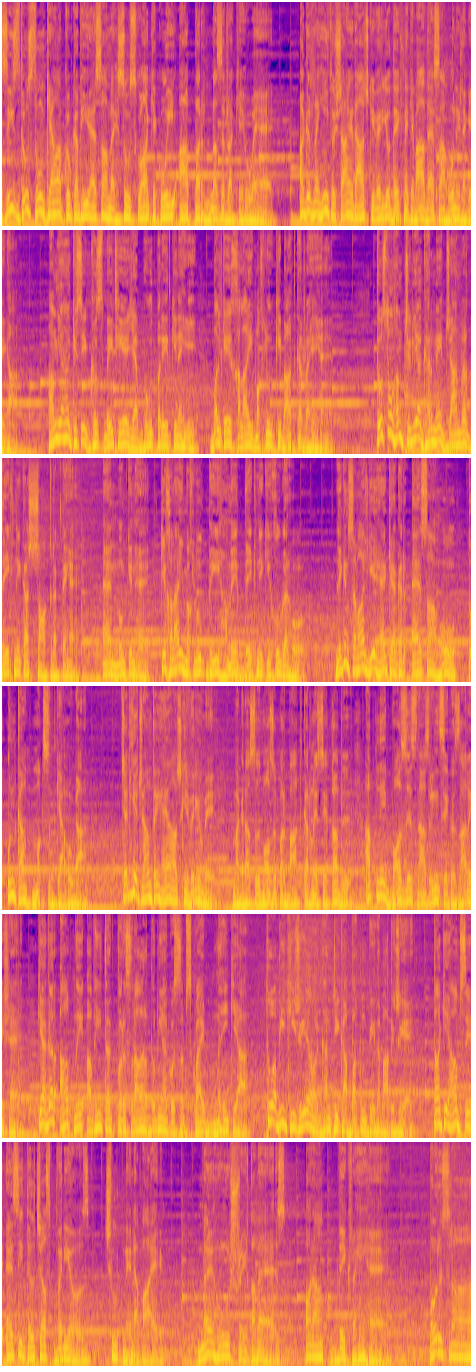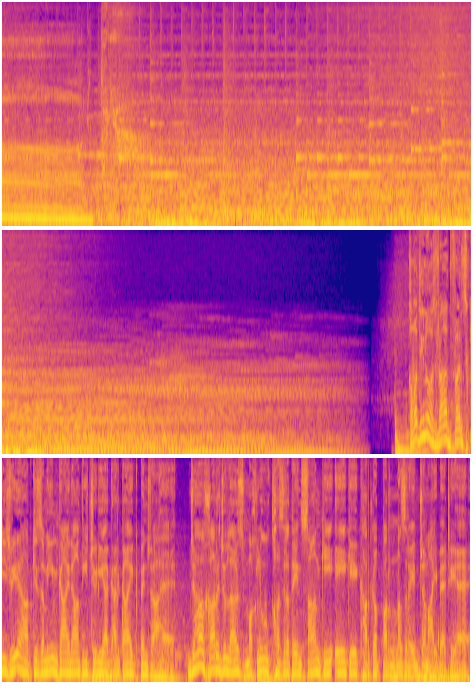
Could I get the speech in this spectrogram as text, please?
عزیز دوستوں، کیا آپ کو کبھی ایسا محسوس ہوا کہ کوئی آپ پر نظر رکھے ہوئے ہے؟ اگر نہیں تو شاید آج کی ویڈیو دیکھنے کے بعد ایسا ہونے لگے گا۔ ہم یہاں کسی گھس بیٹھیے یا بھوت پریت کی نہیں، بلکہ خلائی مخلوق کی بات کر رہے ہیں۔ دوستوں، ہم چڑیا گھر میں جانور دیکھنے کا شوق رکھتے ہیں۔ این ممکن ہے کہ خلائی مخلوق بھی ہمیں دیکھنے کی خوگر ہو۔ لیکن سوال یہ ہے کہ اگر ایسا ہو تو ان کا مقصد کیا ہوگا؟ چلیے جانتے ہیں آج کی ویڈیو میں، مگر اصل موضوع پر بات کرنے سے قبل اپنے معزز ناظرین سے گزارش ہے کہ اگر آپ نے ابھی تک پرسرار دنیا کو سبسکرائب نہیں کیا، تو ابھی کیجیے اور گھنٹی کا بٹن بھی دبا دیجیے، تاکہ آپ سے ایسی دلچسپ ویڈیوز چھوٹنے نہ پائے۔ میں ہوں شری قویز اور آپ دیکھ رہے ہیں پرسرار خواتین و حضرات فرض کیجیے آپ کی زمین کائناتی چڑیا گھر کا ایک پنجرا ہے، جہاں خارج الارض مخلوق حضرت انسان کی ایک ایک حرکت پر نظریں جمائی بیٹھی ہے۔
